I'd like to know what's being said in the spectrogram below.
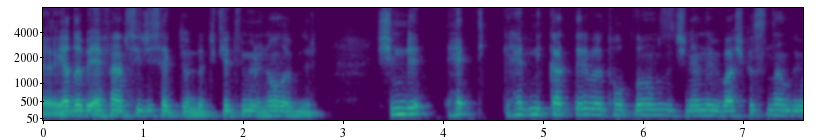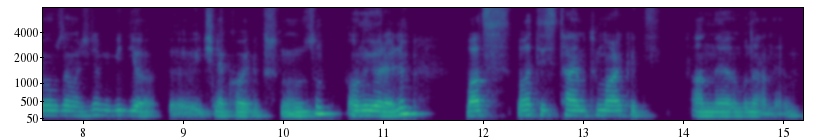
Ee, ya da bir FMCG sektöründe tüketim ürünü olabilir. Şimdi hep, hem dikkatleri böyle toplamamız için hem de bir başkasından duymamız amacıyla bir video e, içine koyduk sunumumuzun. Onu görelim. What's, what is time to market anlayalım, bunu anlayalım.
